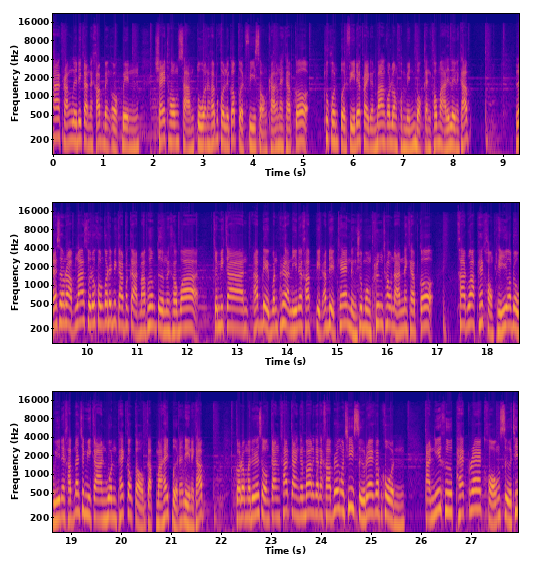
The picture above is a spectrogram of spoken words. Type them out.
5 ครั้งเลยด้วยกันนะครับแบ่งออกเป็นใช้ทอง 3 ตัวนะครับทุกคนแล้วก็เปิดฟรี 2 ครั้งนะครับก็ ทุกคนเปิดฟรีได้ใครกันบ้างก็ลองคอมเมนต์บอกกันเข้ามาได้เลยนะครับ และสำหรับล่าสุดทุกคนก็ได้มีการประกาศมาเพิ่มเติมนะครับว่า จะมีการอัปเดตวันพฤหัสนี้นะครับปิดอัปเดตแค่ 1 ชั่วโมงครึ่งเท่านั้นนะครับก็คาดว่าแพ็คของ Play of the Week นะครับน่าจะมีการวนแพ็คเก่าๆกลับมาให้เปิดนั่นเองนะครับก็เรามาดูในส่วนการคาดการณ์กันบ้างแล้วกันนะครับ เรื่องมาที่สื่อแรกครับทุกคน อันนี้คือแพ็คแรกของสื่อที่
